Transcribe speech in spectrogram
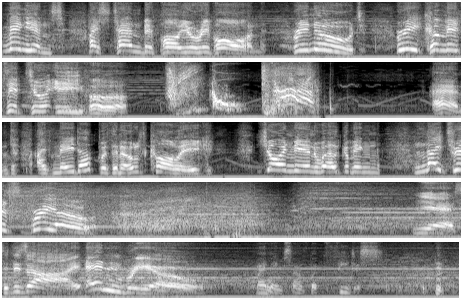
minions, I stand before you reborn, renewed, recommitted to evil. Ah! And I've made up with an old colleague. Join me in welcoming Nitrus Brio. Yes, it is I, N. Brio. My name sounds like fetus.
